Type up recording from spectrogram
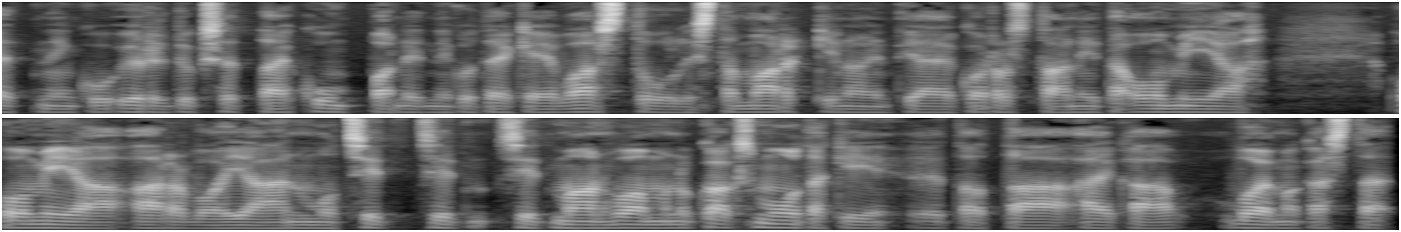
että niin kuin yritykset tai kumppanit niin kuin tekee vastuullista markkinointia ja korostaa niitä omia, omia arvojaan, mutta sitten sit, sit mä oon huomannut kaksi muutakin tota, aika voimakasta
